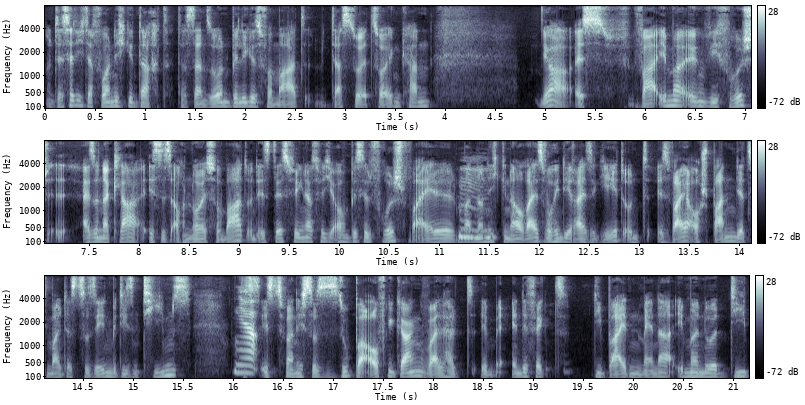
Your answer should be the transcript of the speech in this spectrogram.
Und das hätte ich davor nicht gedacht, dass dann so ein billiges Format das so erzeugen kann ja, es war immer irgendwie frisch. Also na klar, ist es auch ein neues Format und ist deswegen natürlich auch ein bisschen frisch, weil man hm. noch nicht genau weiß, wohin die Reise geht. Und es war ja auch spannend, jetzt mal das zu sehen mit diesen Teams. Ja. Es ist zwar nicht so super aufgegangen, weil halt im Endeffekt die beiden Männer immer nur die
